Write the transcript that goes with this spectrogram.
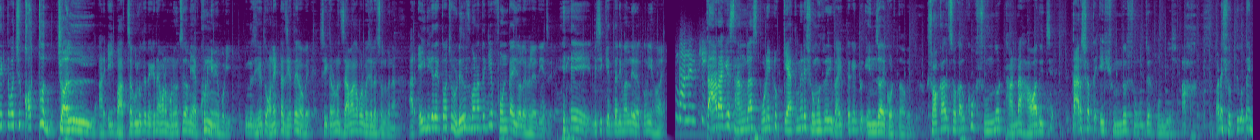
দেখতে পাচ্ছ কত জল। আর এই বাচ্চাগুলোকে দেখে আমার মনে হচ্ছে আমি এক্ষুনি নেমে পড়ি। কিন্তু যেহেতু অনেকটা যেতে হবে সেই কারণে জামা কাপড় ভেজালে চলবে না। আর এই দিকে দেখতে পাচ্ছ রিলস বানাতে গিয়ে ফোনটাই জলে ফেলে দিয়েছে। হে বেশি কেদারি মারলে এরকমই হয়। তার আগে সানগ্লাস পরে একটু ক্যাত মেরে সমুদ্রের এই ভাইবটাকে একটু এনজয় করতে হবে। সকাল সকাল খুব সুন্দর ঠান্ডা হাওয়া দিচ্ছে তার সাথে এই সুন্দর সমুদ্রের পরিবেশ। আহ! মানে সত্যি বলতে আমি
